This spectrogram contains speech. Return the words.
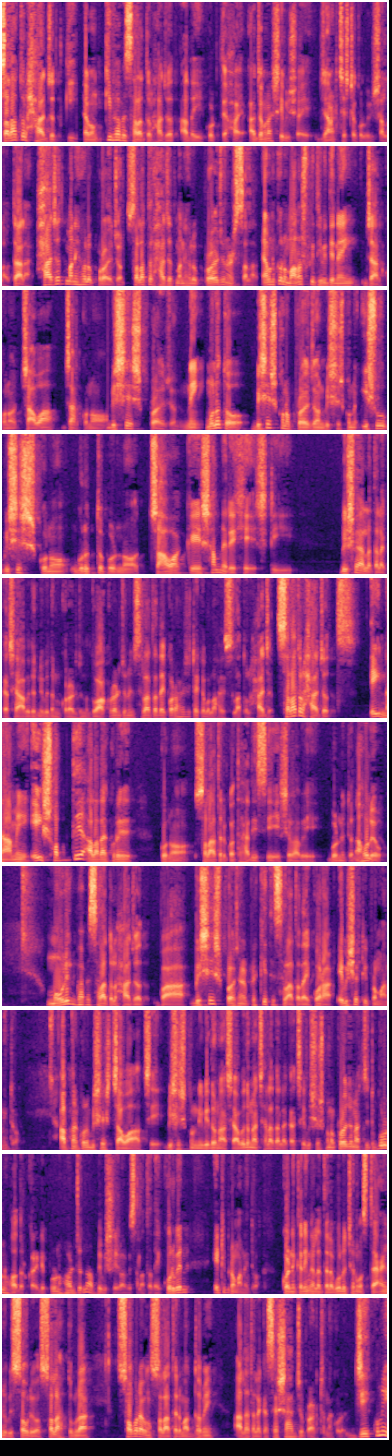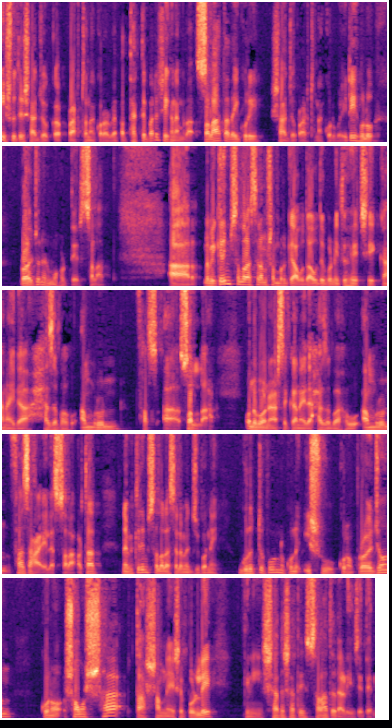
সালাতুল হাজত কি এবং কীভাবে সালাতুল হাজত আদায় করতে হয়? আজ আমরা সে বিষয়ে জানার চেষ্টা করব ইনশাআল্লাহ তাআলা। হাজত মানে হলো প্রয়োজন। সালাতুল হাজত মানে হলো প্রয়োজনের সালাত। এমন কোনো মানুষ পৃথিবীতে নেই যার কোনো চাওয়া, যার কোনো বিশেষ প্রয়োজন নেই। মূলত বিশেষ কোনো প্রয়োজন, বিশেষ কোনো ইস্যু, বিশেষ কোনো গুরুত্বপূর্ণ চাওয়াকে সামনে রেখে সেটি বিষয় আল্লাহ তালার কাছে আবেদন নিবেদন করার জন্য, দোয়া করার জন্য সালাত আদায় করা হয়, সেটাকে বলা হয় সালাতুল হাজত। সালাতুল হাজত এই নামে, এই শব্দে আলাদা করে কোনো সালাতের কথা হাদিসে সেভাবে বর্ণিত না হলেও মৌলিকভাবে সালাতুল হাজত বা বিশেষ প্রয়োজনের প্রেক্ষিতে সালাত আদায় করা, এ বিষয়টি প্রমাণিত। আপনার কোনো বিশেষ চাওয়া আছে, বিশেষ কোনো নিবেদন আছে, আবেদন আছে তালার কাছে, বিশেষ কোনো প্রয়োজন আছে যেটি পূরণ হওয়া দরকার, এটি পূরণ হওয়ার জন্য আপনি বিশেষভাবে সালাত আদায় করবেন, এটি প্রমাণিত। কোরআন করিম আল্লাহ তালা বলেছেন ওস্তাইন বিসৌরি ও সালাহ তোমরা সবর এবং সালাতের মাধ্যমে আল্লাহ তালার কাছে সাহায্য প্রার্থনা করো। যে কোনো ইস্যুতে সাহায্য প্রার্থনা করার ব্যাপার থাকতে পারে, সেখানে আমরা সালাত আদায় করে সাহায্য প্রার্থনা করব। এটাই হলো প্রয়োজনের মুহূর্তের সালাত। আর নবী করিম সাল্লাহ সাল্লাম সম্পর্কে আবু দাউদে বর্ণিত হয়েছে, কানাইদা হাজাবাহু আমরুন সল্লাহ অন্য বর্ণনা আছে কানাইদা হাজাবাহু আমরুন ফাজা ইলা সাল্লাহ অর্থাৎ নবী করিম সাল্লাহ সাল্লামের জীবনে গুরুত্বপূর্ণ কোনো ইস্যু, কোনো প্রয়োজন, কোনো সমস্যা তার সামনে এসে পড়লে তিনি সাথে সাথে সালাতে দাঁড়িয়ে যেতেন।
